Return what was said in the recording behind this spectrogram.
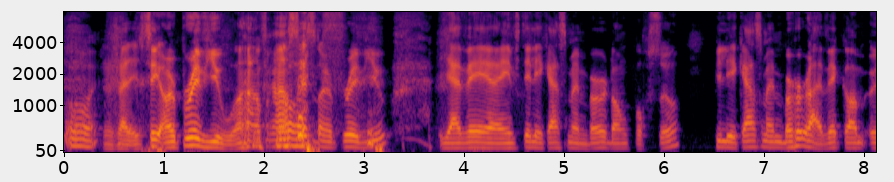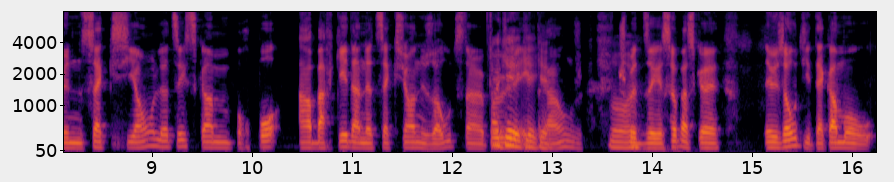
Ouais. C'est un preview. hein. En français, c'est un preview. Il avait euh, invité les cast members donc pour ça. Puis les cast members avaient comme une section, là, tu sais, c'est comme pour pas embarquer dans notre section nous autres. C'était un peu étrange. Je peux te dire ça parce que les autres, ils étaient comme au,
